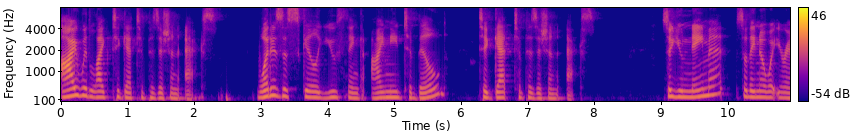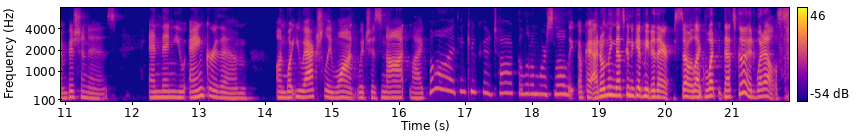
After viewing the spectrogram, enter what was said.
i would like to get to position x. What is a skill you think i need to build to get to position x so you name it so they know what your ambition is and then you anchor them on what you actually want, which is not like, oh, I think you could talk a little more slowly. Okay, I don't think that's going to get me to there. So, like, what that's good. What else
